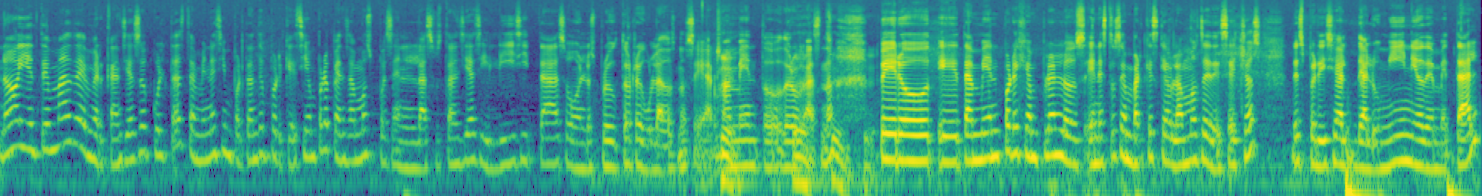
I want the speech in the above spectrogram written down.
No, y en tema de mercancías ocultas también es importante porque siempre pensamos pues en las sustancias ilícitas o en los productos regulados, no sé, armamento, drogas, ¿no? Pero eh, también, por ejemplo, en los en estos embarques que hablamos de desechos, desperdicio de aluminio, de metal,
